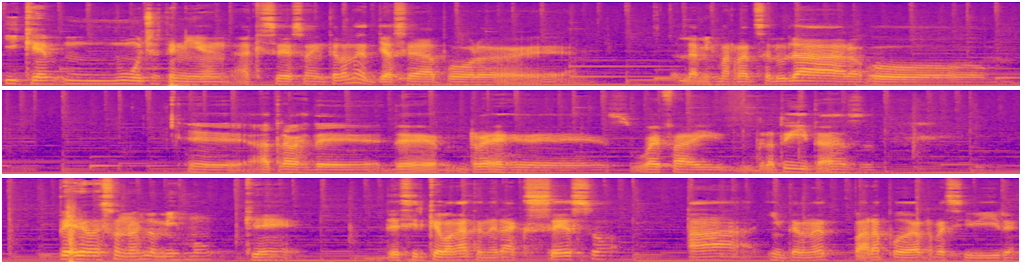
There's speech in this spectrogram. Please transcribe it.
Y que muchos tenían acceso a Internet, ya sea por eh, la misma red celular o eh, a través de, de redes Wi-Fi gratuitas. Pero eso no es lo mismo que decir que van a tener acceso a Internet para poder recibir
